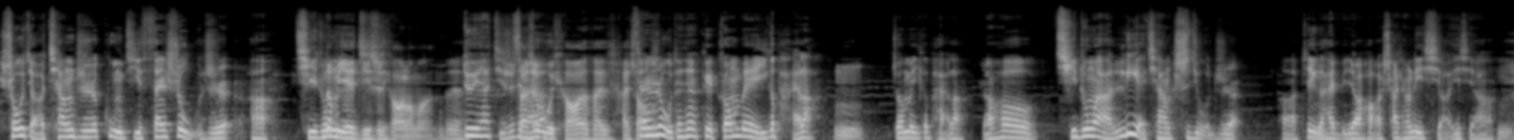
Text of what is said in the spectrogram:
收缴枪支共计三十五支啊，其中那不也几十条了吗？对，对呀、几十条三十五条还还少。三十五条现在可以装备一个排了，嗯装备一个排了。然后其中啊，猎枪十九支啊，这个还比较好，杀伤力小一些啊。嗯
